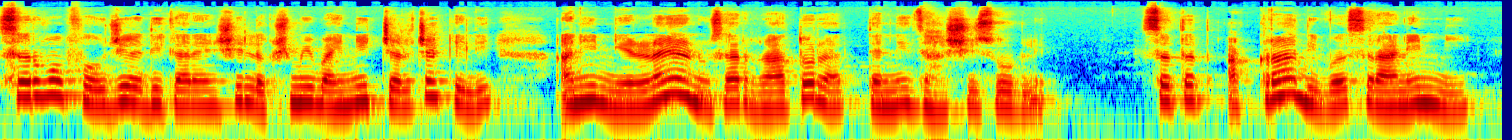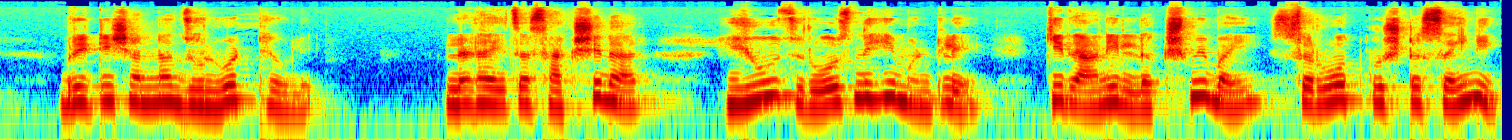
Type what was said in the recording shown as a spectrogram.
सर्व फौजी अधिकाऱ्यांशी लक्ष्मीबाईंनी चर्चा केली आणि निर्णयानुसार रातोरात त्यांनी झाशी सोडले. सतत अकरा दिवस राणींनी ब्रिटिशांना झुलवत ठेवले. लढाईचा साक्षीदार ह्यूज रोजनेही म्हटले की राणी लक्ष्मीबाई सर्वोत्कृष्ट सैनिक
